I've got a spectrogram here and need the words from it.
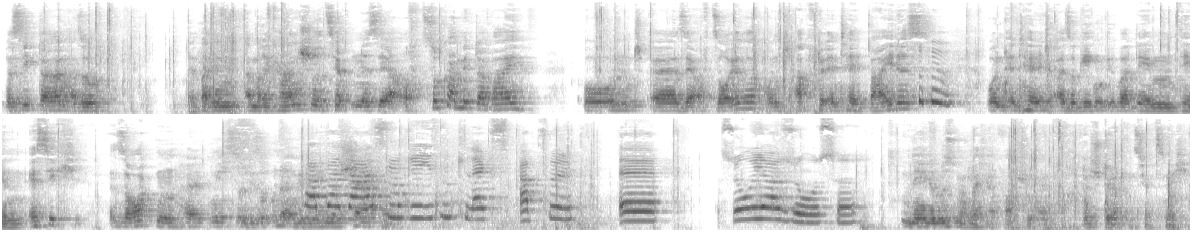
Das liegt daran, also bei den amerikanischen Rezepten ist sehr oft Zucker mit dabei und äh, sehr oft Säure und Apfel enthält beides und enthält also gegenüber dem den Essigsorten halt nicht so diese Papa, unangenehme da ist Schärfe. ein Riesenklecks Apfel, äh, Sojasauce. Nee, den müssen wir gleich abwaschen einfach. Das stört uns jetzt nicht.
